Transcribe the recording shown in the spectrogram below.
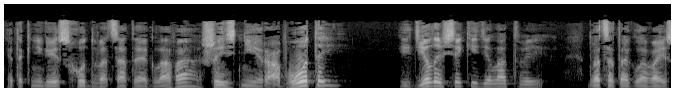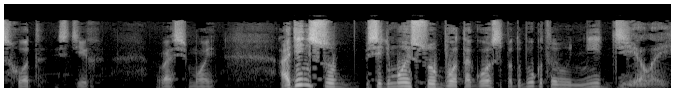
Это книга Исход, 20 глава. Шесть дней работай и делай всякие дела твои. 20 глава Исход, стих 8. А день суб... седьмой суббота Господу Богу твоему не делай.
